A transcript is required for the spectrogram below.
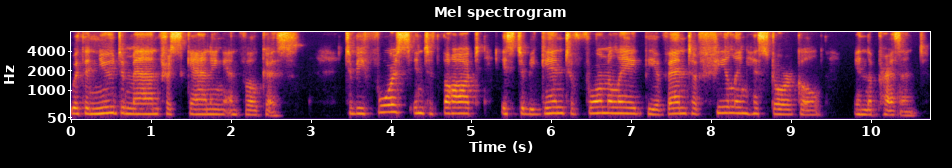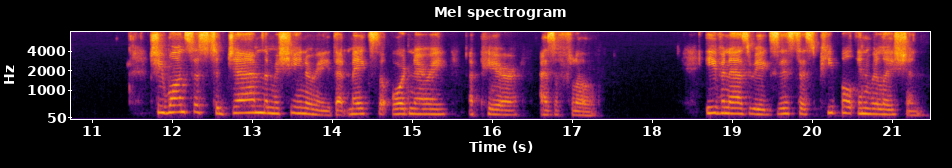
with a new demand for scanning and focus. To be forced into thought is to begin to formulate the event of feeling historical in the present. She wants us to jam the machinery that makes the ordinary appear as a flow. Even as we exist as people in relation,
